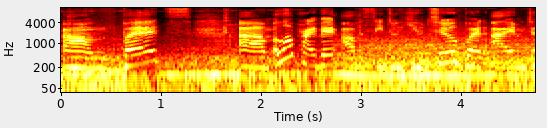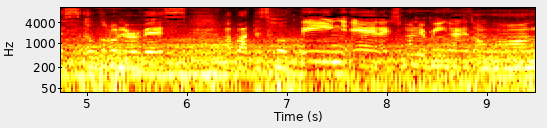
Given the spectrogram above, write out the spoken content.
Um, but um, a little private obviously do YouTube but I'm just a little nervous about this whole thing and I just wanted to bring you guys along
